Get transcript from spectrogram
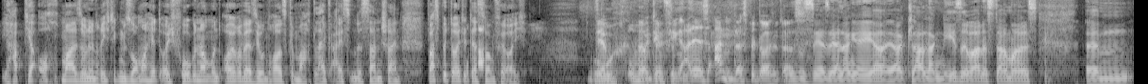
Ihr habt ja auch mal so einen richtigen Sommerhit euch vorgenommen und eure Version draus gemacht, Like Ice in the Sunshine. Was bedeutet der Song für euch? Der, oh. oh, mit dem fing alles an, das bedeutet das. Das ist sehr, sehr lange her. Ja, klar, Langnese war das damals. Ähm,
